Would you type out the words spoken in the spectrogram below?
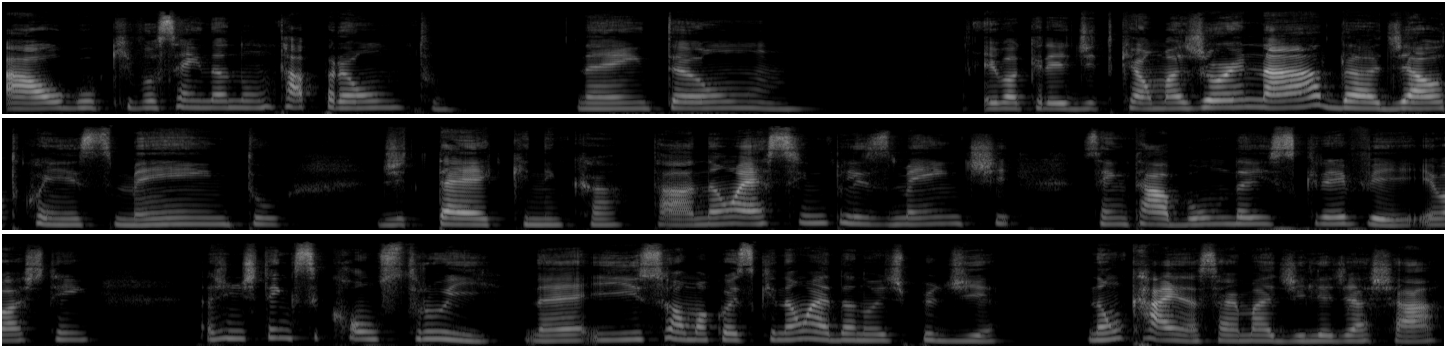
algo que você ainda não está pronto, né? Então, eu acredito que é uma jornada de autoconhecimento, de técnica, tá? Não é simplesmente sentar a bunda e escrever. Eu acho que tem, a gente tem que se construir, né? E isso é uma coisa que não é da noite pro dia. Não cai nessa armadilha de achar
